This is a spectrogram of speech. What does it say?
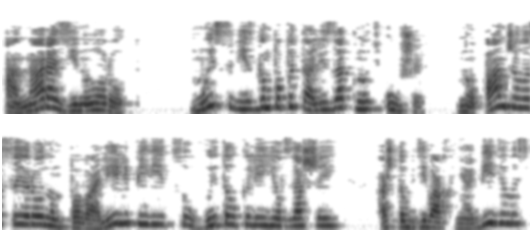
Она разинула рот. Мы с визгом попытались заткнуть уши, но Анжела с Ироном повалили певицу, вытолкали ее в зашей, а чтоб девах не обиделась,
